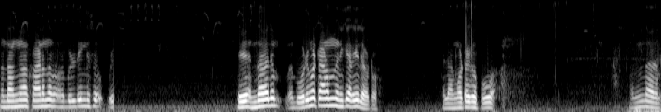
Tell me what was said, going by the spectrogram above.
അതുകൊണ്ട് അങ്ങ് ആ കാണുന്ന ബിൽഡിങ്സ് ഈ എന്തായാലും ബോഡിമട്ടാണെന്ന് എനിക്കറിയില്ല കേട്ടോ. അല്ല അങ്ങോട്ടേക്ക് പോവാ. എന്തായാലും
